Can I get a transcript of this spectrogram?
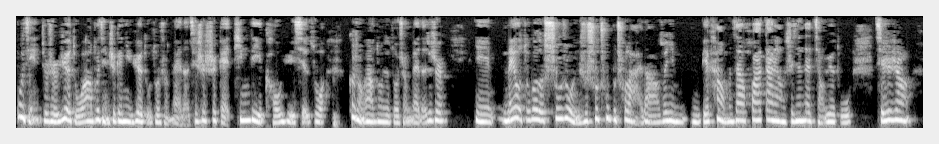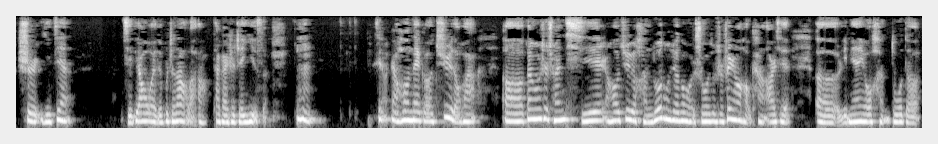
不仅就是阅读啊，不仅是给你阅读做准备的，其实是给听力、口语、写作各种各样东西做准备的。就是你没有足够的输入，你是输出不出来的啊。所以你你别看我们在花大量的时间在讲阅读，其实上是一箭几雕，我也就不知道了啊，大概是这意思。嗯，行，然后那个剧的话。呃，办公室传奇，然后据很多同学跟我说，就是非常好看，而且呃里面有很多的，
